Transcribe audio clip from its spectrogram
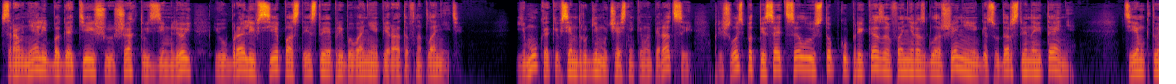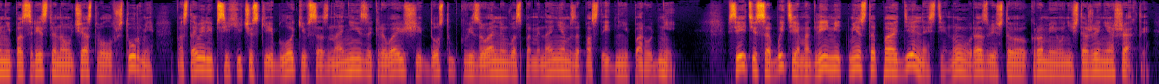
сравняли богатейшую шахту с Землей и убрали все последствия пребывания пиратов на планете. Ему, как и всем другим участникам операции, пришлось подписать целую стопку приказов о неразглашении государственной тайны. Тем, кто непосредственно участвовал в штурме, поставили психические блоки в сознании, закрывающие доступ к визуальным воспоминаниям за последние пару дней. Все эти события могли иметь место по отдельности, ну, разве что кроме уничтожения шахты –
